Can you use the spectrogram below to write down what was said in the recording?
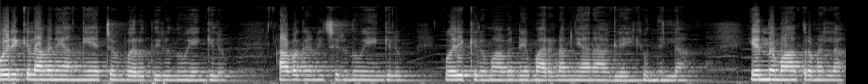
ഒരിക്കൽ അവനെ അങ്ങേയറ്റം വെറുത്തിരുന്നു എങ്കിലും അവഗണിച്ചിരുന്നു എങ്കിലും ഒരിക്കലും അവന്റെ മരണം ഞാൻ ആഗ്രഹിക്കുന്നില്ല. എന്ന് മാത്രമല്ല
